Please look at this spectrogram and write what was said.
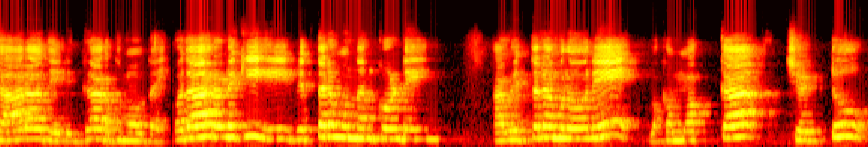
చాలా తేలిగ్గా అర్థమవుతాయి. ఉదాహరణకి విత్తనం ఉందనుకోండి. ఆ విత్తనంలోనే ఒక మొక్క చెట్టు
